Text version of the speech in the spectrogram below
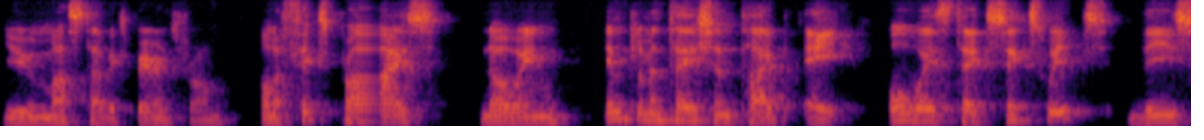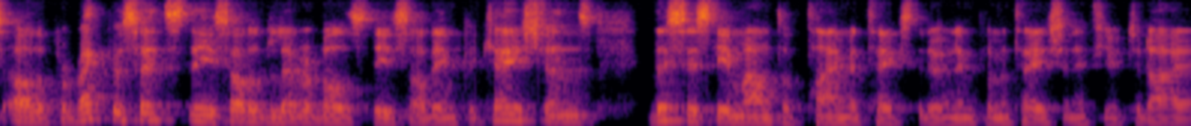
you must have experience from on a fixed price, knowing implementation type A? Always takes six weeks. These are the prerequisites, these are the deliverables, these are the implications. This is the amount of time it takes to do an implementation. If you today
